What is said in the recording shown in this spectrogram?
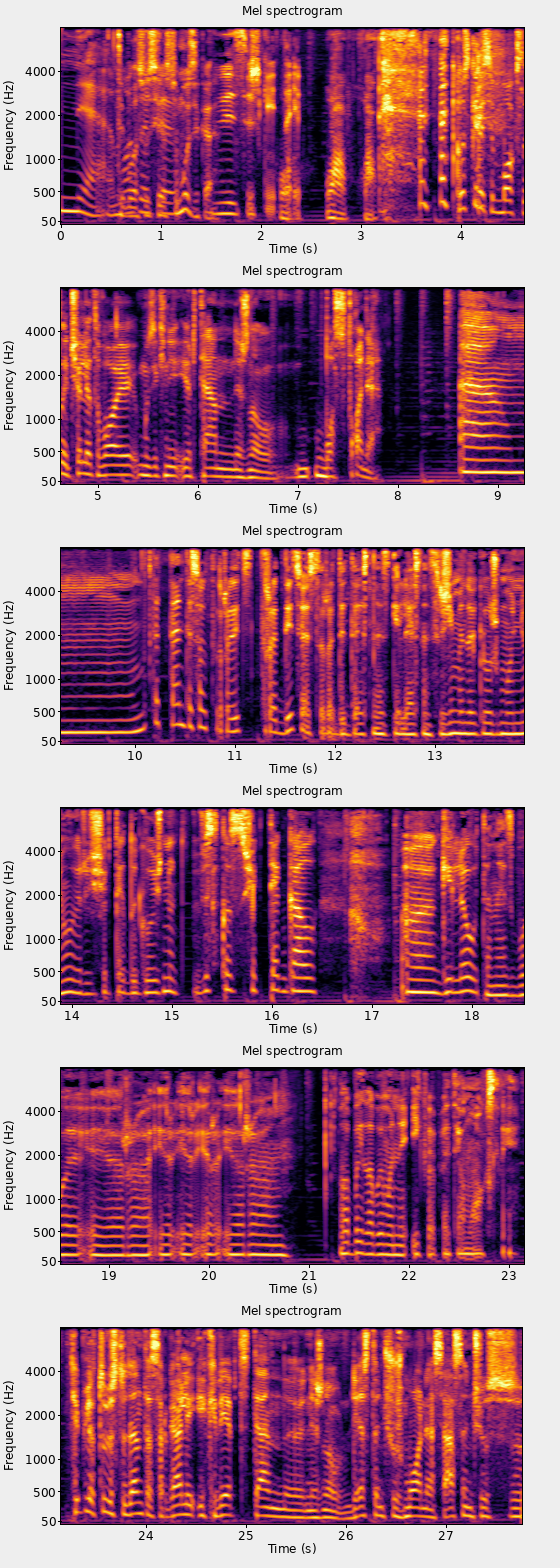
ne. Tai buvo susijęs su muzika? Visiškai O, taip. wow, wow. Kuo skiriasi mokslai čia Lietuvoje muzikiniai ir ten, nežinau, Bostone? Um, ten, tiesiog tradic- tradicijos yra didesnės, gilesnės ir žymiai daugiau žmonių ir šiek tiek daugiau žinių. Viskas šiek tiek gal uh, giliau tenais buvo ir, ir, ir, ir, ir labai labai mane įkvėpė tie mokslai. Kaip lietuvių studentas, ar gali įkvėpti ten, nežinau, dėstančių žmonės, esančius e,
